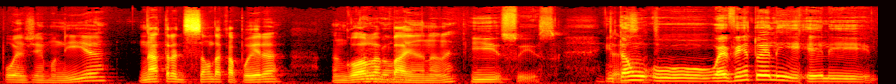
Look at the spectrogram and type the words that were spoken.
por Hegemonia, na tradição da capoeira Angola, Angola. baiana, né? Isso, isso. Então, o, o, evento, ele, ele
